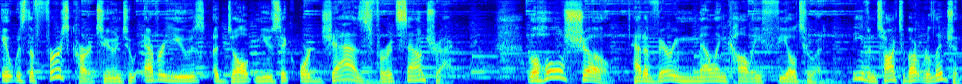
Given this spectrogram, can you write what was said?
It was the first cartoon to ever use adult music or jazz for its soundtrack. The whole show had a very melancholy feel to it. They even talked about religion.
